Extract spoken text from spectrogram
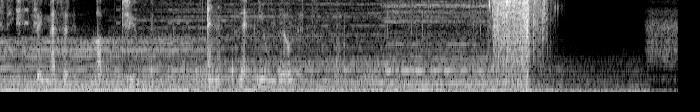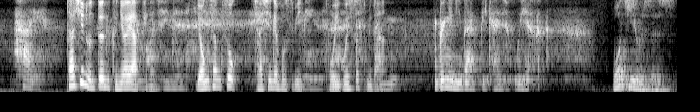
See if they mess it up too. And then you'll know that 다시 눈뜬 그녀의 앞에는. 영상 속 자신의 모습이 보이고 있었습니다. I'm bringing you back because we have. What year is this?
